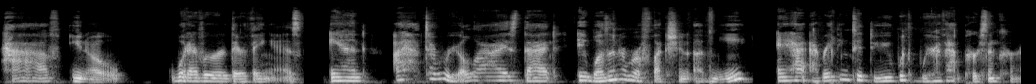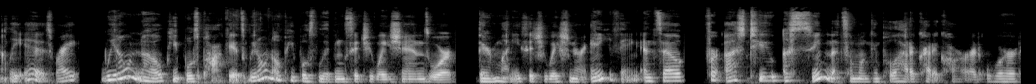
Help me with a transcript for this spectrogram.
have, you know, whatever their thing is. And I had to realize that it wasn't a reflection of me. And it had everything to do with where that person currently is, right? We don't know people's pockets. We don't know people's living situations or their money situation or anything. And so for us to assume that someone can pull out a credit card or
